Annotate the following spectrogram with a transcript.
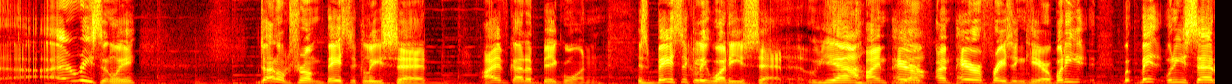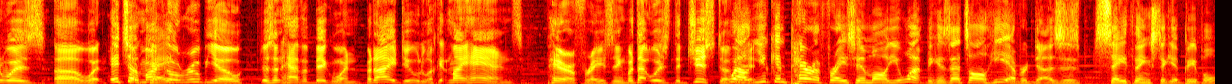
uh, recently, Donald Trump basically said, "I've got a big one." Is basically what he said. yeah, I'm para- yeah. I'm paraphrasing here. What he what, ba- what he said was uh, what It's what okay. Marco Rubio doesn't have a big one, but I do. Look at my hands. Paraphrasing, but that was the gist of Well, it. Well, you can paraphrase him all you want because that's all he ever does is say things to get people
